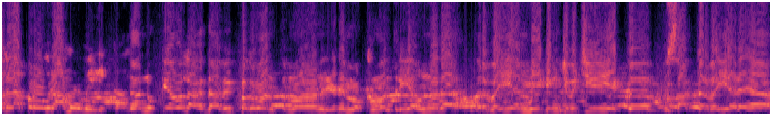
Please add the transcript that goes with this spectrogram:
ਅਗਲਾ ਪ੍ਰੋਗਰਾਮ ਹੋਵੇ ਲਿਖਾਂਗੇ। ਤੁਹਾਨੂੰ ਕਿਉਂ ਲੱਗਦਾ ਵੀ ਭਗਵੰਤ ਮਾਨ ਜਿਹੜੇ ਮੁੱਖ ਮੰਤਰੀ ਆ ਉਹਨਾਂ ਦਾ ਰਵਈਆ ਮੀਟਿੰਗ 'ਚ ਵਿੱਚ ਹੀ ਇੱਕ ਸਖਤ ਰਵਈਆ ਰਿਹਾ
